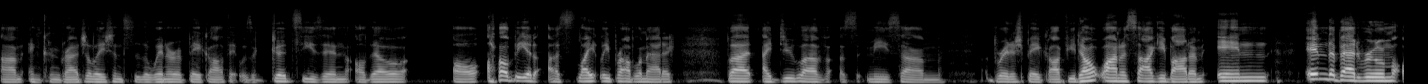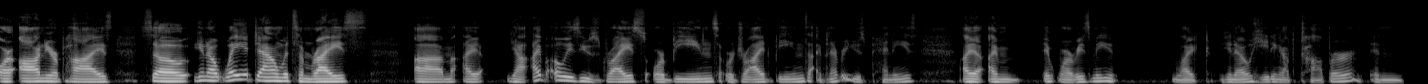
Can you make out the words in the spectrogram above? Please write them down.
um, and congratulations to the winner of Bake Off. It was a good season, although, all, albeit a slightly problematic, but I do love me some British Bake Off. You don't want a soggy bottom in in the bedroom or on your pies, so you know weigh it down with some rice. Um, I yeah, I've always used rice or beans or dried beans. I've never used pennies. I I'm it worries me, like you know, heating up copper in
